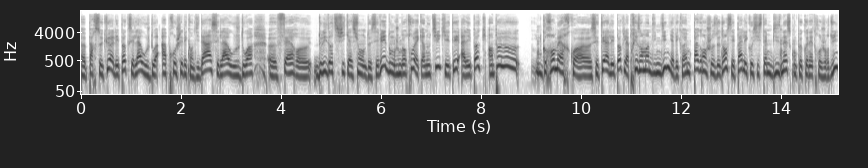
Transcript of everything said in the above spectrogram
Euh, parce que à l'époque, c'est là où je dois approcher les candidats, c'est là où je dois euh, faire euh, de l'identification de CV. Donc je me retrouve avec un outil qui était à l'époque un peu une grand-mère quoi. C'était à l'époque la prise en main de LinkedIn, il y avait quand même pas grand-chose dedans, c'est pas l'écosystème business qu'on peut connaître aujourd'hui,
